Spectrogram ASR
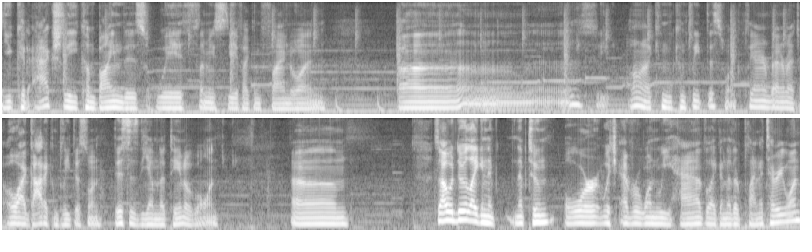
you could actually combine this with. Let me see if I can find one. Uh, see. Oh, I can complete this one. Complete Iron Banner match. Oh, I gotta complete this one. This is the unobtainable one. Um, so I would do it like in Neptune or whichever one we have, like another planetary one,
